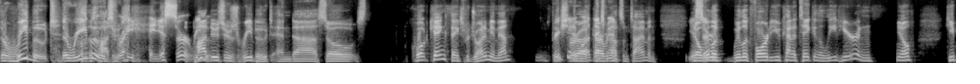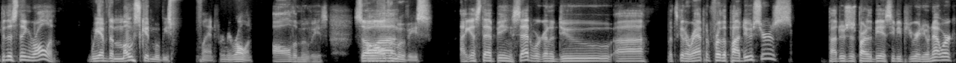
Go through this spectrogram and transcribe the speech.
the reboot. the reboot, Podduce- right? yes, sir. The Reboot. PODucers reboot, and uh, so quote King, thanks for joining me, man. Thanks Appreciate for, it. uh. Thanks, carving out some time and you Yes, know, sir. we look we look forward to you kind of taking the lead here and you know keeping this thing rolling. we have the most good movies planned. We're gonna be rolling. All the movies. So All uh, the movies. I guess that being said, we're gonna do uh that's gonna wrap it for the PODucers. PODucers part of the BACBP radio network.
